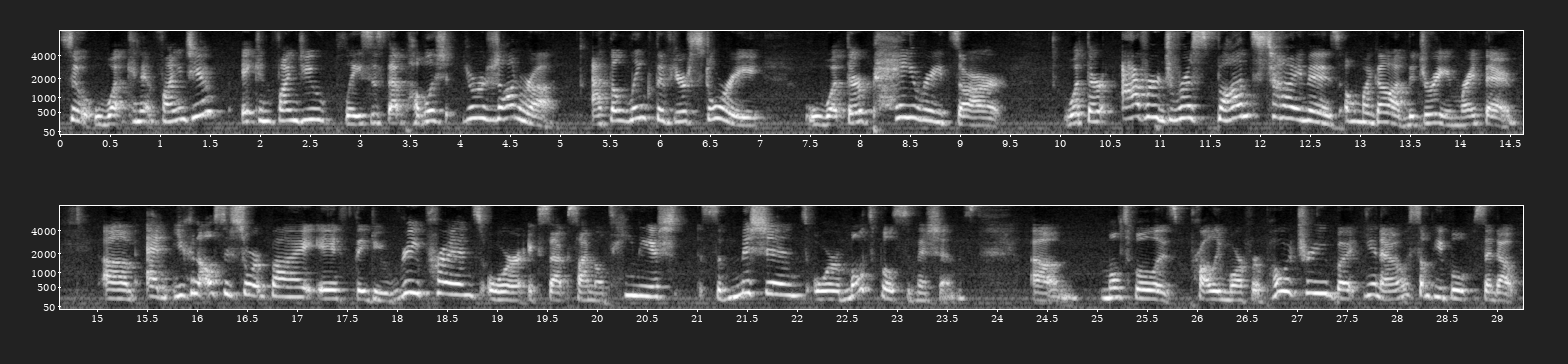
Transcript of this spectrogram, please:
So, what can it find you? It can find you places that publish your genre, at the length of your story, what their pay rates are, what their average response time is. Oh my god, the dream right there. Um, and you can also sort by if they do reprints or accept simultaneous submissions or multiple submissions. Um, multiple is probably more for poetry, but you know, some people send out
